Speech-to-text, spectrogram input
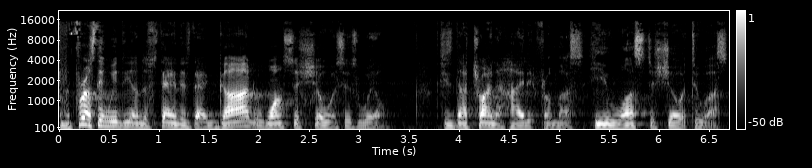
And the first thing we need to understand is that God wants to show us His will. He's not trying to hide it from us, He wants to show it to us.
